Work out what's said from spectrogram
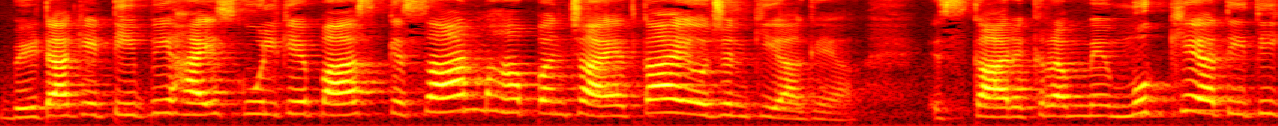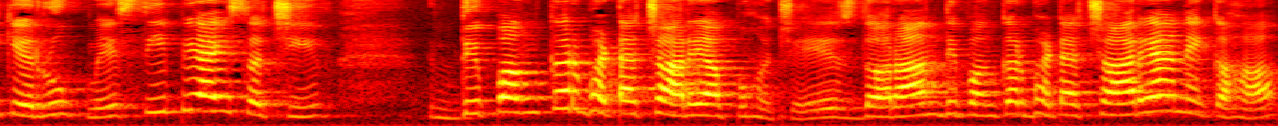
बेटा के टीपी हाई स्कूल के पास किसान महापंचायत का आयोजन किया गया। इस कार्यक्रम में मुख्य अतिथि के रूप में सीपीआई सचिव दीपंकर भट्टाचार्य पहुँचे। इस दौरान दीपंकर भट्टाचार्य ने कहा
